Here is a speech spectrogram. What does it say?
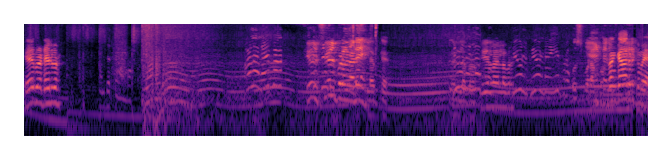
டேய் ப்ரோ டேய் ப்ரோ ஃபியூல் ஃபியூல் போடுங்கடா டேய் லெஃப்ட் இல்ல இல்ல ப்ரோ பியூல் பியூல் ஈ ப்ரோ புஷ் போடாம இவன் கார் இருக்குமே.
